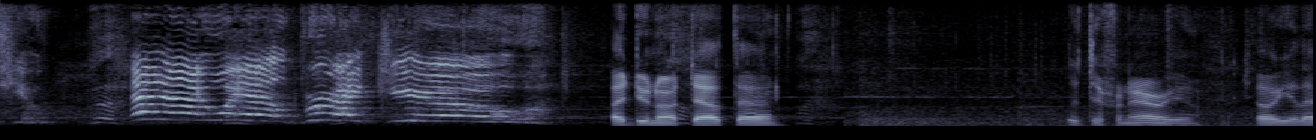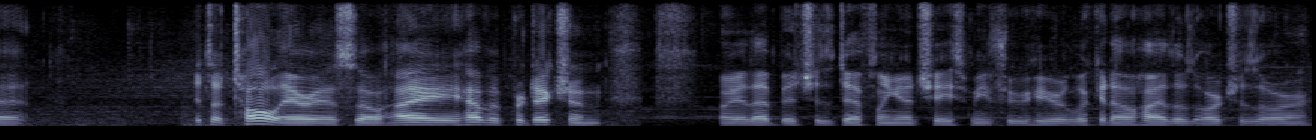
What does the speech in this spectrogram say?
You, and I will break you! I do not doubt that. It's a different area, I tell you that. It's a tall area, so I have a prediction. Oh yeah, that bitch is definitely gonna chase me through here. Look at how high those arches are.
